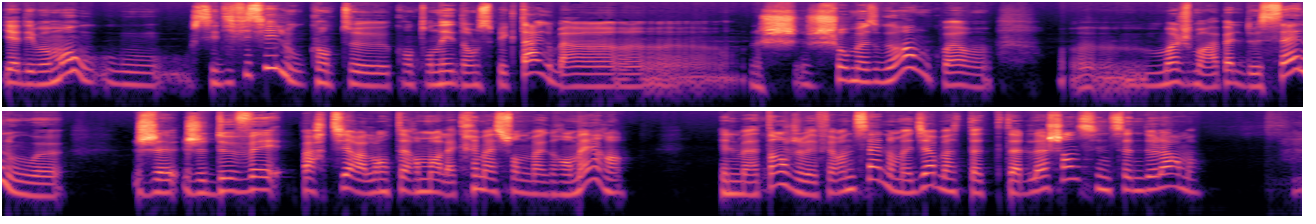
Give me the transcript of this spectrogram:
il y a des moments où, c'est difficile, où quand, euh, quand on est dans le spectacle, ben, le show must go on, quoi. Euh, moi, je me rappelle de scènes où euh, je, devais partir à l'enterrement, à la crémation de ma grand-mère, et le matin, je devais faire une scène. On m'a dit, ah, ben, t'as as de la chance, c'est une scène de larmes.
